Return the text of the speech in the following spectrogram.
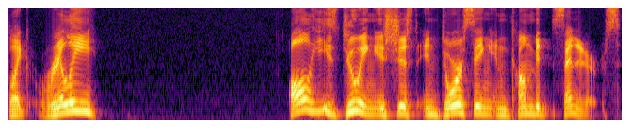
Like, really? All he's doing is just endorsing incumbent senators.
